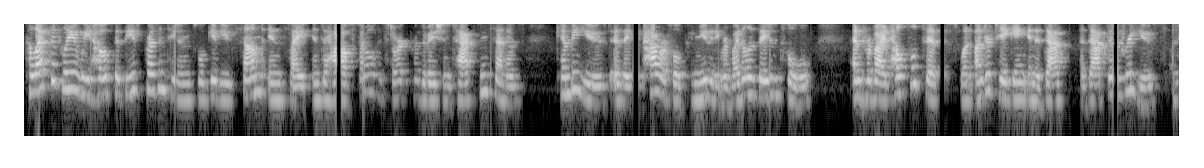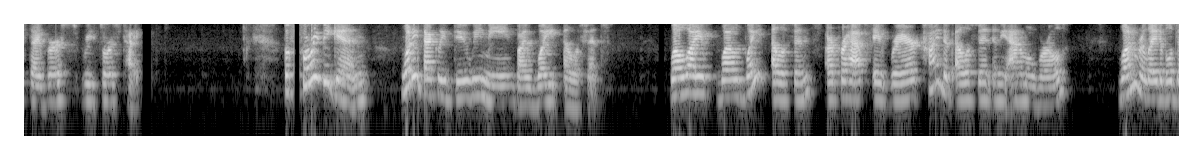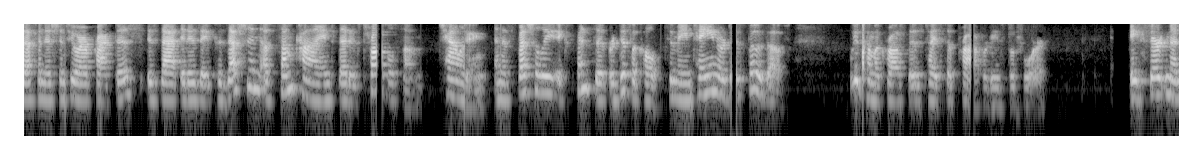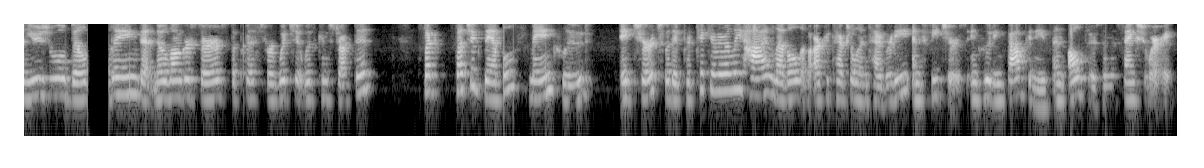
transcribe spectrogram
Collectively, we hope that these presentations will give you some insight into how federal historic preservation tax incentives can be used as a powerful community revitalization tool and provide helpful tips when undertaking an adapt adaptive reuse of this diverse resource type. Before we begin, what exactly do we mean by white elephant? Well, while white elephants are perhaps a rare kind of elephant in the animal world, one relatable definition to our practice is that it is a possession of some kind that is troublesome, challenging, and especially expensive or difficult to maintain or dispose of. We've come across those types of properties before. A certain unusual building that no longer serves the purpose for which it was constructed. Such examples may include a church with a particularly high level of architectural integrity and features, including balconies and altars in the sanctuary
